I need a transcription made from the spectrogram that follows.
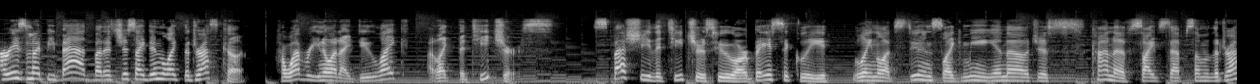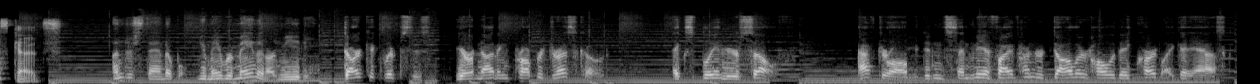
Our reason might be bad, but it's just I didn't like the dress code. However, you know what I do like? I like the teachers. Especially the teachers who are basically willing to let students like me, you know, just kind of sidestep some of the dress codes. Understandable. You may remain at our meeting. Dark Eclipses, you're not in proper dress code. Explain yourself. After all, you didn't send me a $500 holiday card like I asked.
